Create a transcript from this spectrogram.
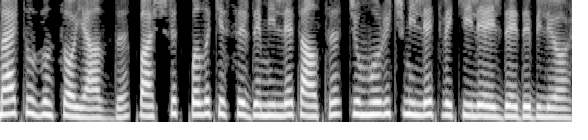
Mert Uzunsoy yazdı. Başlık, Balıkesir'de Millet 6, Cumhur 3 milletvekili elde edebiliyor.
